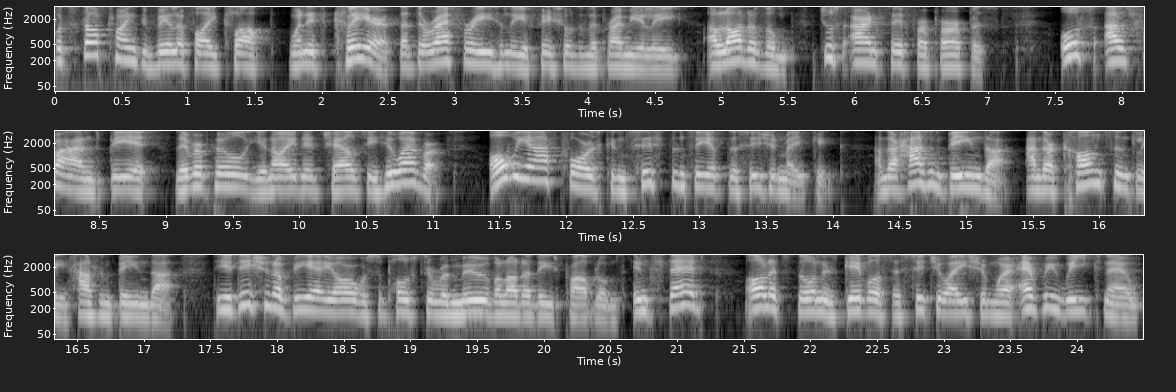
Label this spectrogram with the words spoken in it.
but stop trying to vilify Klopp when it's clear that the referees and the officials in the Premier League, a lot of them, just aren't fit for purpose. Us as fans, be it Liverpool, United, Chelsea, whoever, all we ask for is consistency of decision making. And there hasn't been that. And there constantly hasn't been that. The addition of VAR was supposed to remove a lot of these problems. Instead, all it's done is give us a situation where every week now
